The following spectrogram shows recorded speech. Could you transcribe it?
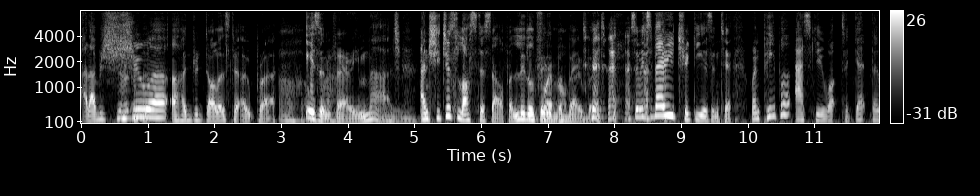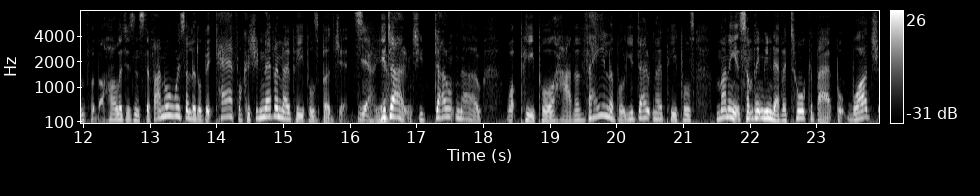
and I'm sure $100 to Oprah Oh, isn't very much. Mm. And she just lost herself a little bit. For in the moment. moment. so it's very tricky, isn't it? When people ask you what to get them for the holidays and stuff, I'm always a little bit careful because you never know people's budgets. Yeah, yeah. You don't. You don't know what people have available. You don't know people's money. It's something we never talk about. But watch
